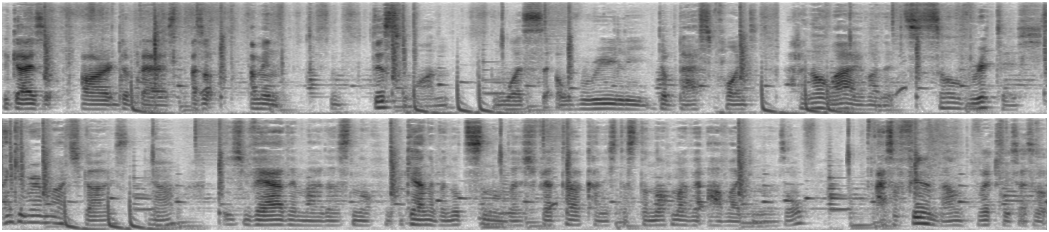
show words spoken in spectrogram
You guys are the best. Also, I mean, this one was really the best point. I don't know why, but it's so British. Thank you very much, guys. Ja, ich werde mal das noch gerne benutzen und dann später kann ich das dann nochmal bearbeiten und so. Also vielen Dank, wirklich. Also,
